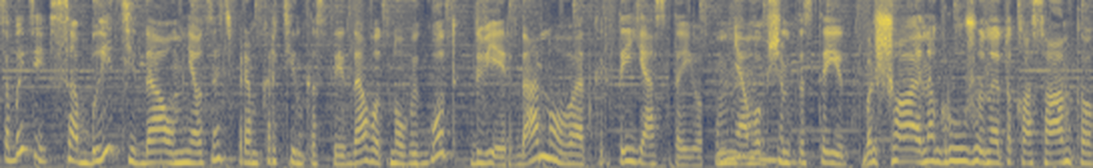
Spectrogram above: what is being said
Событий? событий, да, у меня вот, знаете, прям картинка стоит, да, вот Новый год, дверь, да, новая открыта, и я стою. У меня, в общем-то, стоит большая нагруженная такая санка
